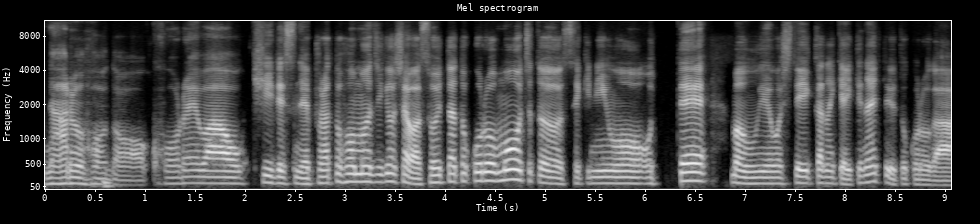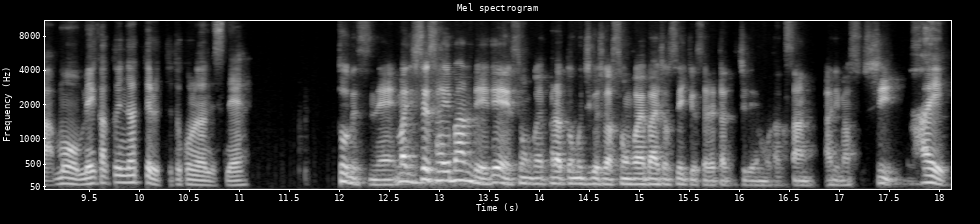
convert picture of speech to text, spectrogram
なるほど。これは大きいですね。プラットフォーム事業者はそういったところもちょっと責任を負って、まあ、運営をしていかなきゃいけないというところがもう明確になってるってところなんですね。そうですね。まあ、実際裁判例で損害、プラットフォーム事業者が損害賠償請求された事例もたくさんありますし、はい。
